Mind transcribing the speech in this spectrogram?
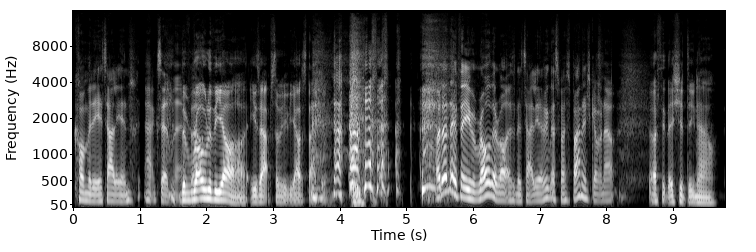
comedy Italian accent there. the but- roll of the R is absolutely outstanding. I don't know if they even roll their R's in Italian. I think that's my Spanish coming out. I think they should do now.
